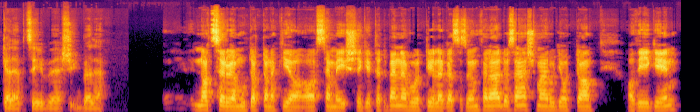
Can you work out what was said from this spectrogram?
kelepcébe esik bele. Nagyszerűen mutatta neki a, a személyiségét, tehát benne volt tényleg ez az önfeláldozás már ugye ott a, a végén,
